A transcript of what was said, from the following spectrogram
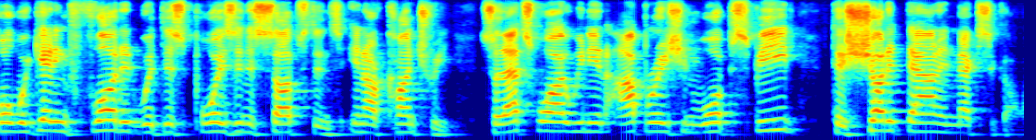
but we're getting flooded with this poisonous substance in our country. So that's why we need Operation Warp Speed to shut it down in Mexico.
